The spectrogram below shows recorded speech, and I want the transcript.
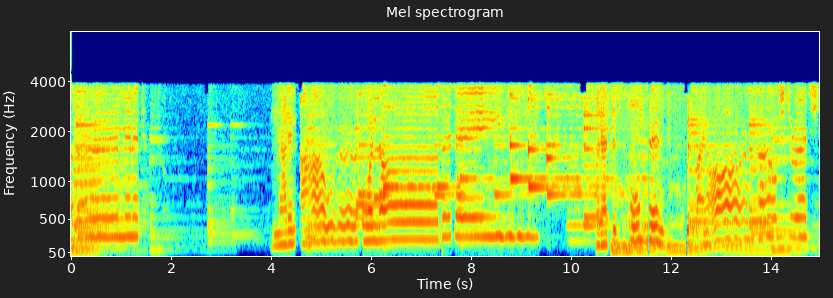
another minute. Not an hour or another day. But at this moment, with my arms outstretched,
